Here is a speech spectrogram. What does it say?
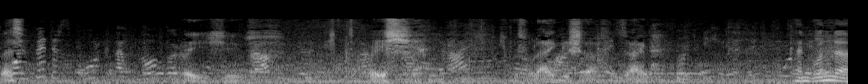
Was? Ich, äh, ich, ich muss wohl eingeschlafen sein. Kein Wunder.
